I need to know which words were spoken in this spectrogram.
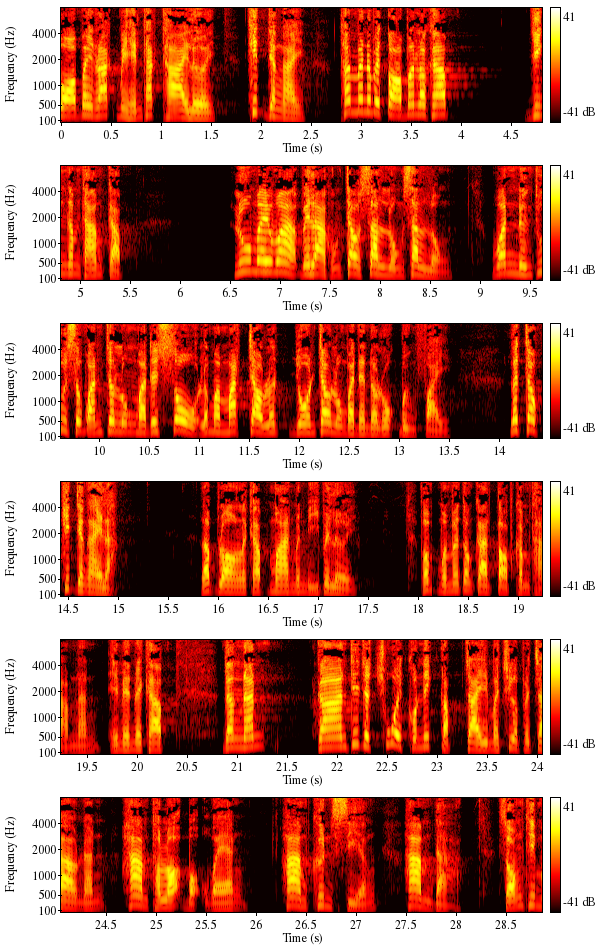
บอไม่รักไม่เห็นทักทายเลย คิดยังไง ท่านไม่ต้องไปตอบมันหรอกครับ ยิงคำถามกลับ รู้ไหมว่าเวลาของเจ้าสั้นลงสั้นลง วันหนึ่งทูตสวรรค์จะลงมาด้วยโซ่ แล้วมามัดเจ้าแล้วโยนเจ้าลงไปในนรกบึงไฟ แล้วเจ้าคิดยังไงล่ะ รับรองเลยครับ มารมันหนีไปเลย เพราะมันไม่ต้องการตอบคำถามนั้นเอเมนไหมครับ ดังนั้นการที่จะช่วยคนให้กลับใจมาเชื่อพระเจ้านั้น ห้ามทะเลาะเบาแวงห้ามขึ้นเสียง ห้ามด่าสองทิโม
